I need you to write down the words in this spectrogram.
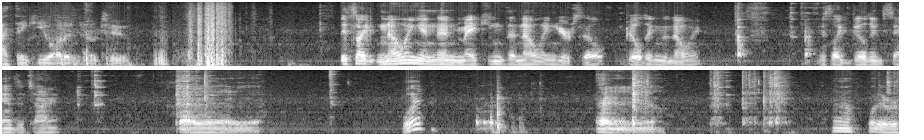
I think you ought to know too. It's like knowing and then making the knowing yourself, building the knowing. It's like building sands of time. Uh, what? I don't know. Oh, whatever.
